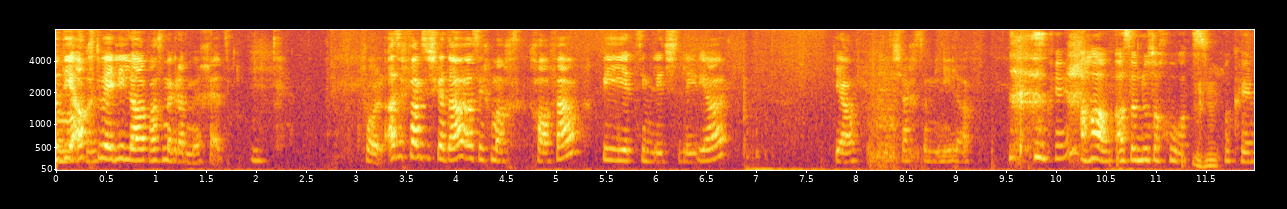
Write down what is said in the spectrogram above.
was die machen. aktuelle Lage, was wir gerade machen. Voll. Also ich fange sonst gerade an. Also ich mache KV. Ich bin jetzt im letzten Lehrjahr. Ja, das ist echt so meine Lage. Okay. Aha, also nur so kurz. Okay.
